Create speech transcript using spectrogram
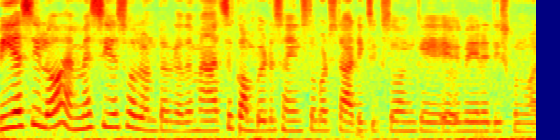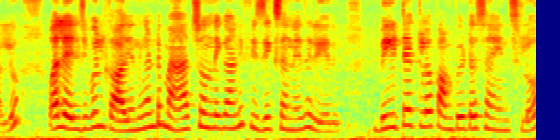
బీఎస్సీలో ఎంఎస్సిఎస్ వాళ్ళు ఉంటారు కదా మ్యాథ్స్ కంప్యూటర్ సైన్స్తో పాటు స్టాటిక్స్ ఇంకా వేరే తీసుకున్న వాళ్ళు వాళ్ళు ఎలిజిబుల్ కాదు. ఎందుకంటే మ్యాథ్స్ ఉంది కానీ ఫిజిక్స్ అనేది లేదు. బీటెక్లో కంప్యూటర్ సైన్స్లో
